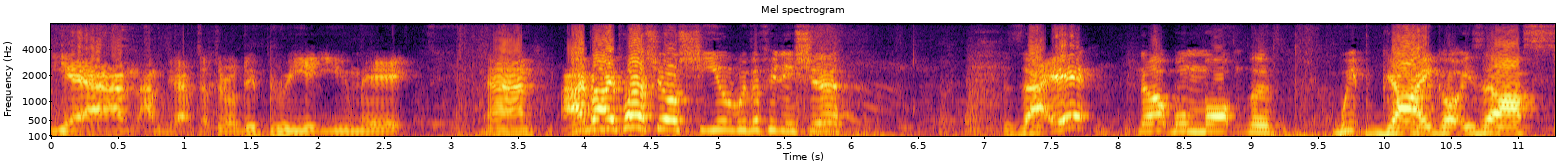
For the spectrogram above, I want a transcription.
yeah, I'm, I'm, gonna have to throw debris at you, mate. And I bypass your shield with a finisher. Is that it? No, one more. The whip guy got his ass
